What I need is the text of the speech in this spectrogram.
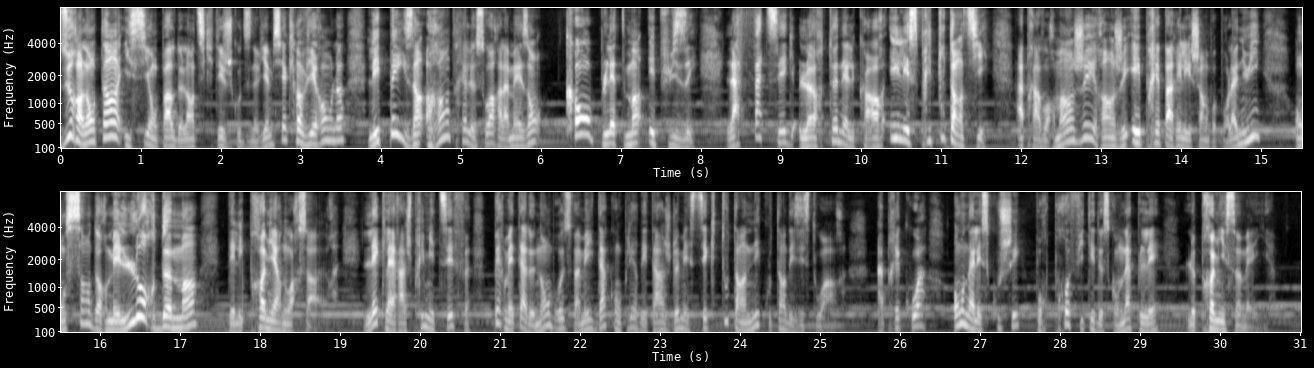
Durant longtemps, ici on parle de l'Antiquité jusqu'au 19e siècle environ, les paysans rentraient le soir à la maison complètement épuisés. La fatigue leur tenait le corps et l'esprit tout entier. Après avoir mangé, rangé et préparé les chambres pour la nuit, on s'endormait lourdement dès les premières noirceurs. L'éclairage primitif permettait à de nombreuses familles d'accomplir des tâches domestiques tout en écoutant des histoires après quoi on allait se coucher pour profiter de ce qu'on appelait le premier sommeil.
